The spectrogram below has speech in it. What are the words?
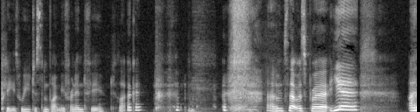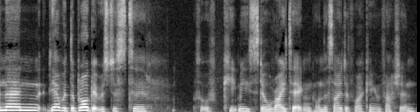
Please, will you just invite me for an interview? She's like, okay. um, so that was for a year. And then, yeah, with the blog, it was just to sort of keep me still writing on the side of working in fashion.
